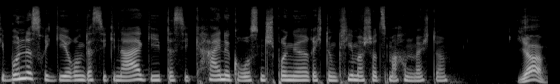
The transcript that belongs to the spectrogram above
die Bundesregierung das Signal gibt, dass sie keine großen Sprünge Richtung Klimaschutz machen möchte. Ja,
